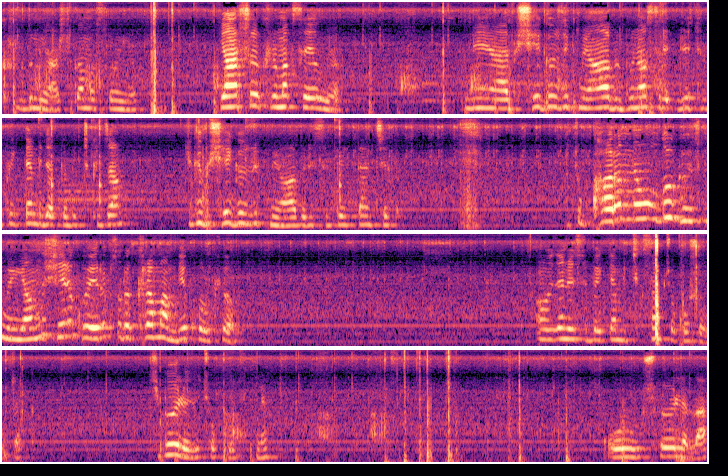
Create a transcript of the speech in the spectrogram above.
kırdım yanlışlıkla ama sorun yok. Yanlışlıkla kırmak sayılmıyor. Ne ya bir şey gözükmüyor abi bu nasıl re- Resulpek'ten bir dakika bir çıkacağım. Çünkü bir şey gözükmüyor abi Resulpek'ten çık. Şu karın ne olduğu gözükmüyor. Yanlış yere koyarım sonra kıramam diye korkuyorum. O yüzden Resulpek'ten bir çıksam çok hoş olacak. Ki böyle de çok gözükmüyor. Oğlum şöyle la.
